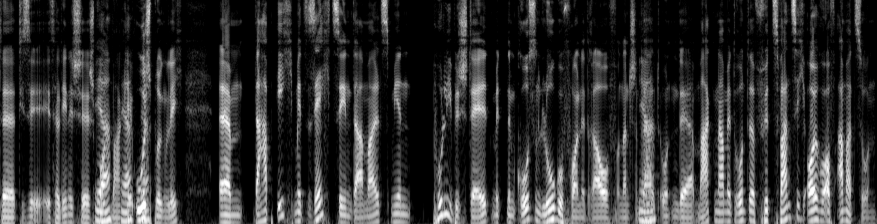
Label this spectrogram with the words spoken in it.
der, diese italienische Sportmarke, ja, ja. ursprünglich, Ähm, da habe ich mit 16 damals mir einen Pulli bestellt mit einem großen Logo vorne drauf und dann stand da Ja. halt unten der Markenname drunter für 20 Euro auf Amazon.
